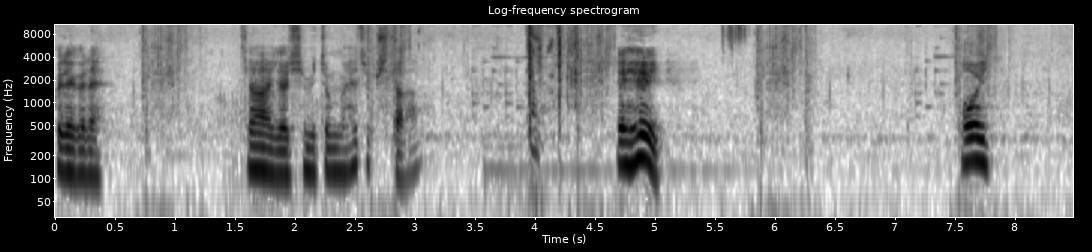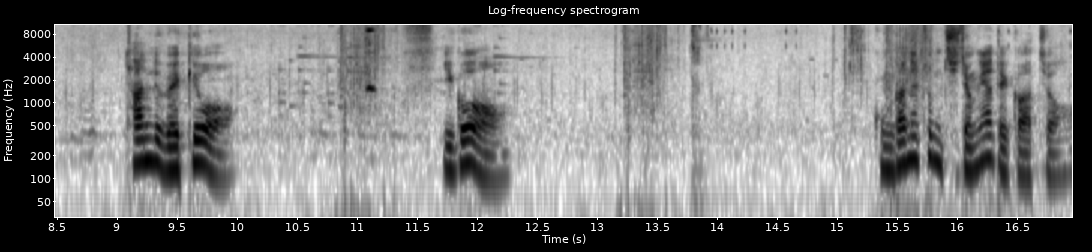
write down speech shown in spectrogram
그래 그래 자 열심히 좀 해줍시다 에헤이 어이 자는데 왜 깨워 이거 공간을 좀 지정해야 될 것 같죠?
